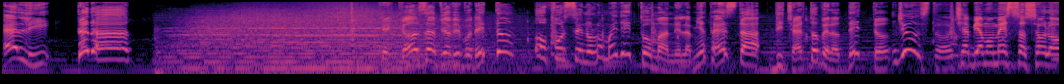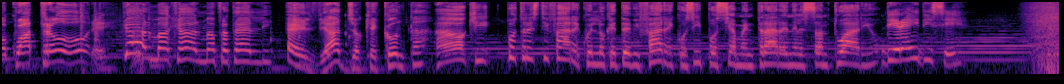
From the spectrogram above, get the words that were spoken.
è lì! Ta-da! Che cosa vi avevo detto? O forse non l'ho mai detto, ma nella mia testa di certo ve l'ho detto. Giusto, ci abbiamo messo solo quattro ore. Calma, calma, fratelli. È il viaggio che conta. Aoki, potresti fare quello che devi fare così possiamo entrare nel santuario? Direi di sì.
